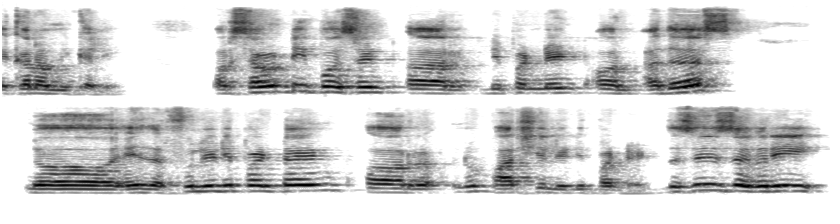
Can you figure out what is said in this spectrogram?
economically or 70% are dependent on others, uh, either fully dependent or you know, partially dependent. This is a very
